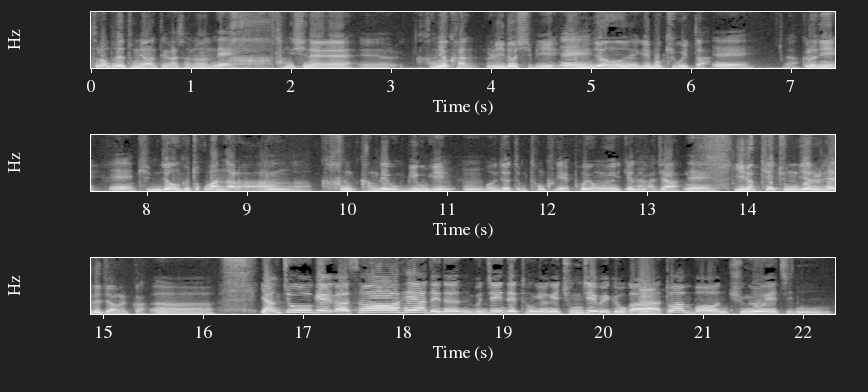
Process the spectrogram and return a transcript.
트럼프 대통령한테 가서는 네. 하, 당신의 예, 강력한 리더십이 네. 김정은에게 먹히고 있다. 예. 야, 그러니 예. 음. 김정은 그 조그만 나라 어, 큰 강대국 미국이 먼저 좀 통 크게 포용력 있게 나가자. 네. 이렇게 중재를 해야 되지 않을까. 어, 양쪽에 가서 해야 되는 문재인 대통령의 중재 외교가 네. 또한 번 중요해진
